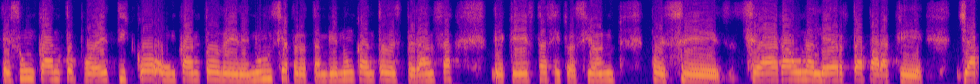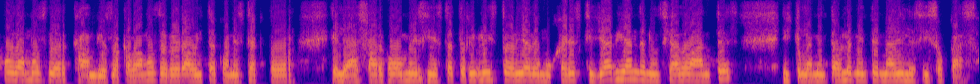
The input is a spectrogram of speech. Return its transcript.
Es un canto poético, un canto de denuncia, pero también un canto de esperanza de que esta situación pues eh, se haga una alerta para que ya podamos ver cambios. Lo acabamos de ver ahorita con este actor Eleazar Gómez y esta terrible historia de mujeres que ya habían denunciado antes y que lamentablemente nadie les hizo caso.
